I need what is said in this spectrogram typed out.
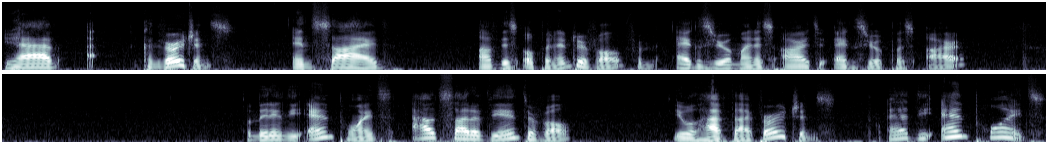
You have convergence inside of this open interval from x0 minus r to x0 plus r, omitting the endpoints outside of the interval, you will have divergence. And at the endpoints,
